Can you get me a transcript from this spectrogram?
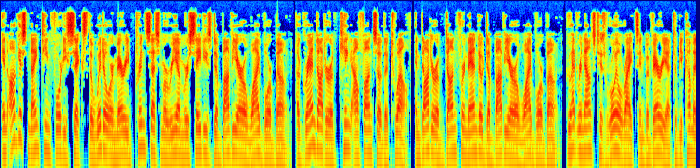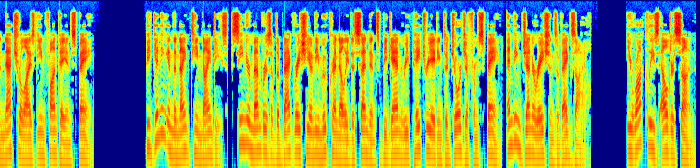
In August 1946 the widower married Princess Maria Mercedes de Baviera y Borbón, a granddaughter of King Alfonso XII, and daughter of Don Fernando de Baviera y Borbón, who had renounced his royal rights in Bavaria to become a naturalized infante in Spain. Beginning in the 1990s, senior members of the Bagrationi Mukraneli descendants began repatriating to Georgia from Spain, ending generations of exile. Irakli's elder son,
